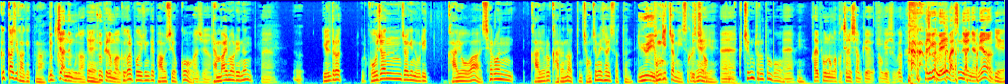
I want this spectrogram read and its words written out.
끝까지 가겠구나. 늙지 않는구나. 예. 조용필 음악은. 그걸 보여준 게 바운스였고 맞아요. 단발머리는 예. 예를 들어 고전적인 우리 가요와 새로운 가요를 가르는 어떤 정점에 서 있었던 유웨이브. 분기점이 있었죠. 그렇죠. 예, 예. 예. 지금 들어도 뭐 예. 예. 가요평론가 박찬희 씨 함께 하고 계시고요. 지금 왜 말씀드렸냐면 예.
